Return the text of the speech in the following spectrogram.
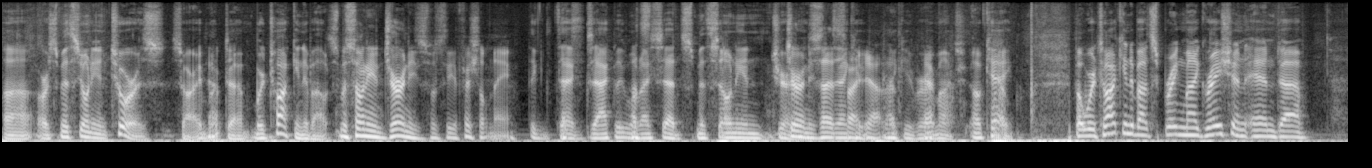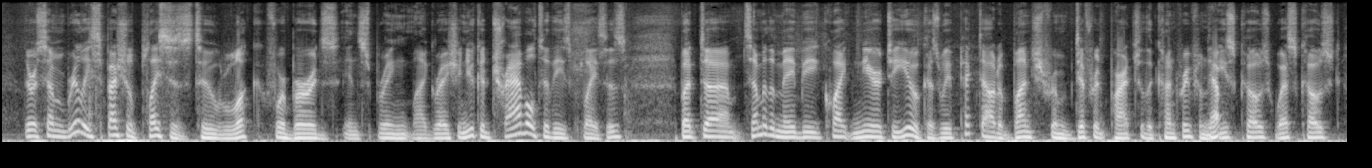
uh, or Smithsonian Tours. Sorry, but uh, we're talking about Smithsonian Journeys was the official name. the, that's exactly what I said. Smithsonian Journeys. Journeys, that's Thank right, You. yeah, Thank you very yep. much. Okay, but we're talking about spring migration, and uh, there are some really special places to look for birds in spring migration. You could travel to these places, but um, some of them may be quite near to you because we picked out a bunch from different parts of the country, from the Yep. East Coast, West Coast,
